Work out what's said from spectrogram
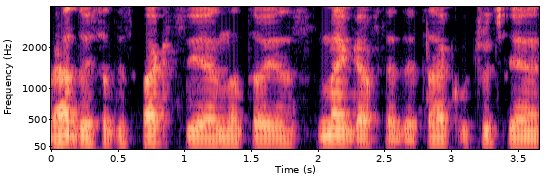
radość, satysfakcję, no to jest mega wtedy, tak? Uczucie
